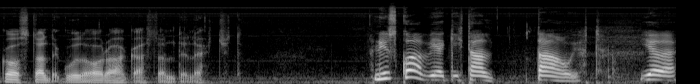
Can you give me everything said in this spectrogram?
kostalta kudoraa kastalta lähtsät. Niin skoaviakin täällä taujat. Ja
